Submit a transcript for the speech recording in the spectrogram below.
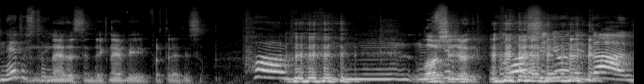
nedostojni. Nedostojni, da ih ne bi portretisao. Pa... Mm, loši ljudi. loši ljudi, da.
